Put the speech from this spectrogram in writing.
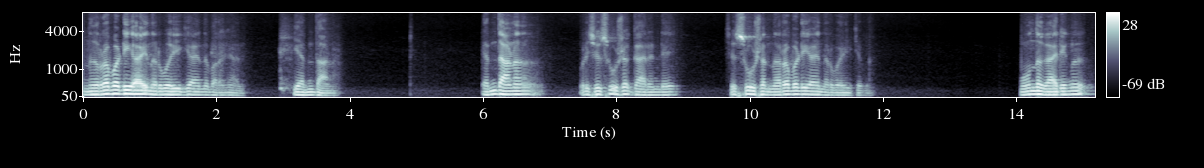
നിറപടിയായി നിർവഹിക്കുക എന്ന് പറഞ്ഞാൽ എന്താണ്? എന്താണ് ഒരു ശുശ്രൂഷക്കാരന്റെ ശുശ്രൂഷ നിറപടിയായി നിർവഹിക്കുന്നു. മൂന്ന് കാര്യങ്ങൾ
